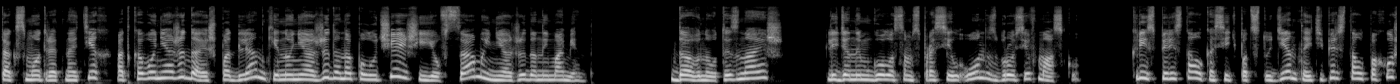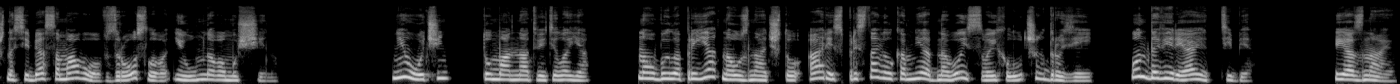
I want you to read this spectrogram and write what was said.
Так смотрят на тех, от кого не ожидаешь подлянки, но неожиданно получаешь ее в самый неожиданный момент. «Давно ты знаешь?» – ледяным голосом спросил он, сбросив маску. Крис перестал косить под студента и теперь стал похож на себя самого, взрослого и умного мужчину. «Не очень», – туманно ответила я. «Но было приятно узнать, что Арис приставил ко мне одного из своих лучших друзей. Он доверяет тебе». «Я знаю»,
